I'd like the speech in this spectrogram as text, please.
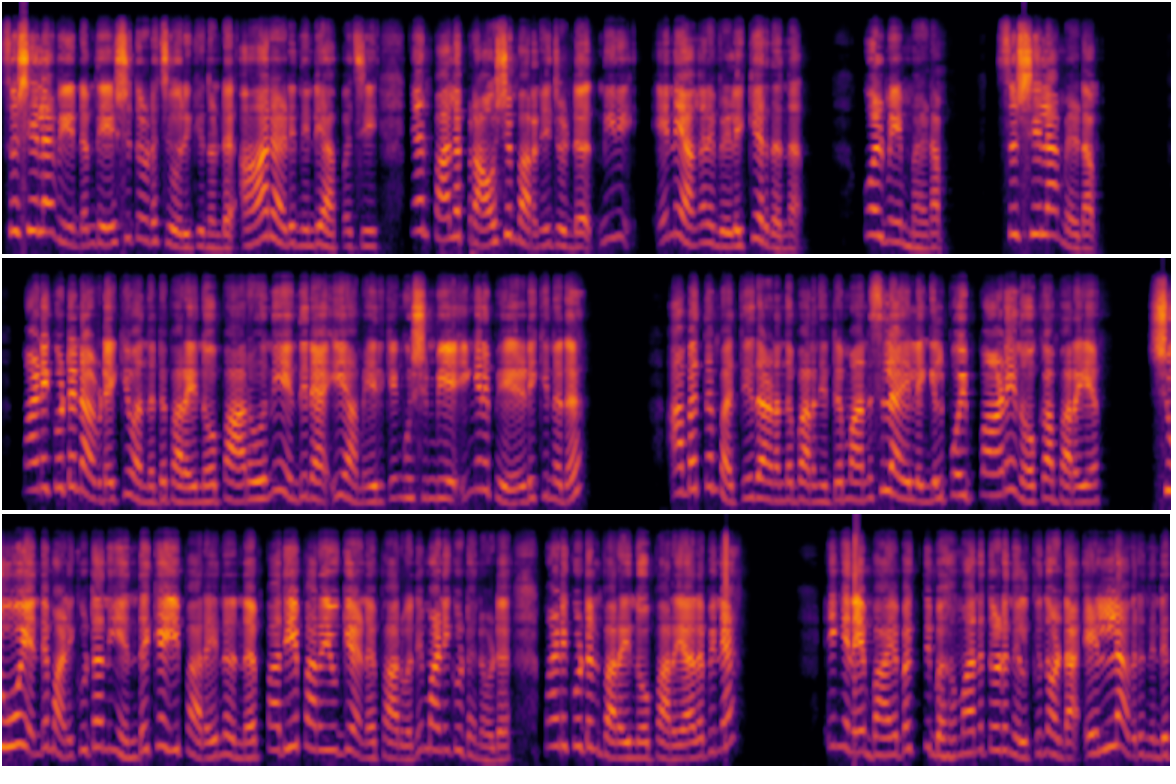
സുശീല വീണ്ടും ദേഷ്യത്തോടെ ചോദിക്കുന്നുണ്ട്. ആരാടി നിന്റെ അപ്പച്ചി? ഞാൻ പല പ്രാവശ്യം പറഞ്ഞിട്ടുണ്ട്. നീ എന്നെ അങ്ങനെ വിളിക്കരുതെന്ന്. Call me madam. Susheela madam. Manikuttan അവിടേക്ക് വന്നിട്ട് പറയുന്നു പാറു നീ എന്തിനാ ഈ അമേരിക്കൻ കുശുമ്പിയെ ഇങ്ങനെ പേടിക്കുന്നത്? അബദ്ധം പറ്റിയതാണെന്ന് പറഞ്ഞിട്ട് മനസ്സിലായില്ലെങ്കിൽ പോയി പാണി നോക്കാൻ പറയേ. ഷൂ എന്റെ മണിക്കുട്ട നീ എന്തൊക്കെയാ ഈ പറയുന്നതെന്ന് പതിയെ പറയുകയാണ് പാർവതി മണിക്കുട്ടനോട്. മണിക്കുട്ടൻ പറയുന്നു പറയാതെ പിന്നെ? ഇങ്ങനെ ഭയഭക്തി ബഹുമാനത്തോടെ നിൽക്കുന്നോണ്ടാ എല്ലാവരും നിന്റെ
